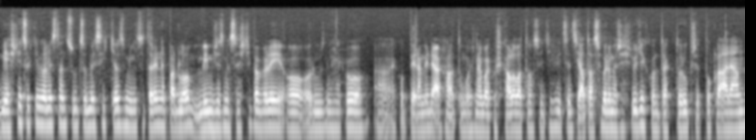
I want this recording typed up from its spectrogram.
ještě něco k těm zaměstnancům, co by si chtěl zmínit, co tady nepadlo? Vím, že jsme se ještě bavili o, o různých jako, jako pyramidách, ale to možná jako škálovatelnosti těch licencí, ale to asi budeme řešit u těch kontraktorů, předpokládám,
